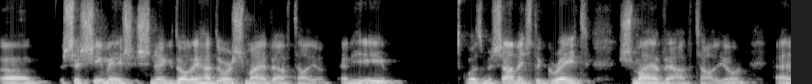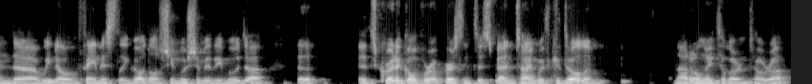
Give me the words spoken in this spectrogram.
Um, Sheshimesh Shnei Gdolei Hador Shmai V'Avtalyon. And he was Mishamish, the great Shmaya ve'avtalion. And uh, we know famously, Godol Shimushim Limuda, that it's critical for a person to spend time with Gedolim, not only to learn Torah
